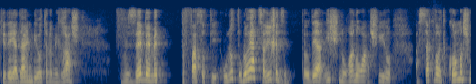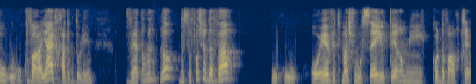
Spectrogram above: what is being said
כדי עדיין להיות על המגרש. וזה באמת תפס אותי, הוא לא, הוא לא היה צריך את זה, אתה יודע, איש נורא נורא עשיר, עשה כבר את כל מה שהוא, הוא, הוא כבר היה אחד הגדולים, ואתה אומר, לא, בסופו של דבר הוא, הוא אוהב את מה שהוא עושה יותר מכל דבר אחר.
